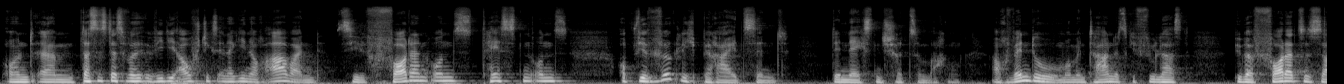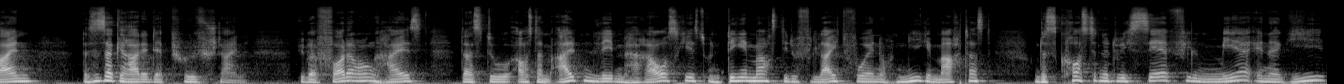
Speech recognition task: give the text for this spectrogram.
Und ähm, das ist das, wie die Aufstiegsenergien auch arbeiten. Sie fordern uns, testen uns, ob wir wirklich bereit sind, den nächsten Schritt zu machen. Auch wenn du momentan das Gefühl hast, überfordert zu sein, das ist ja gerade der Prüfstein. Überforderung heißt, dass du aus deinem alten Leben herausgehst und Dinge machst, die du vielleicht vorher noch nie gemacht hast. Und das kostet natürlich sehr viel mehr Energie,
